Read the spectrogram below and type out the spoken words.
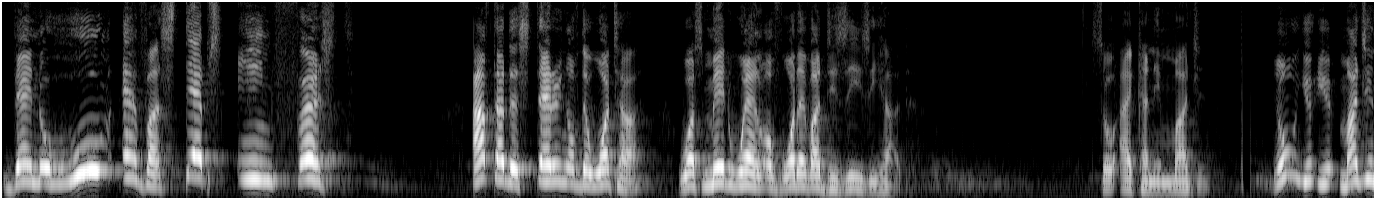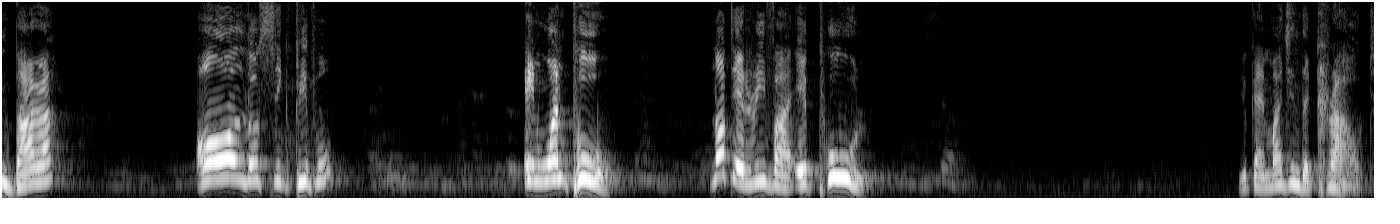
then whomever steps in first after the stirring of the water was made well of whatever disease he had. So I can imagine. You know, you, you imagine Bara, all those sick people in one pool. Not a river, a pool. You can imagine the crowd.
